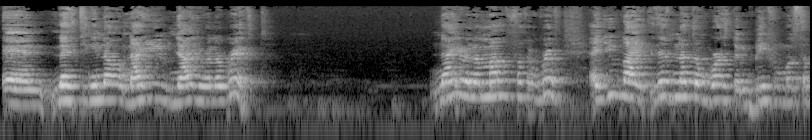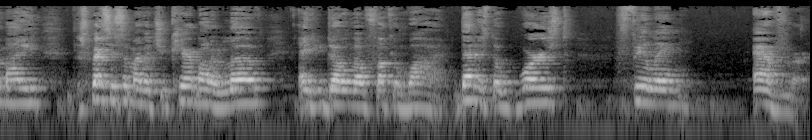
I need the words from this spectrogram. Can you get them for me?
And next thing you know, now you now you're in a rift. Now you're in a motherfucking rift. And you like, there's nothing worse than beefing with somebody, especially somebody that you care about or love, and you don't know fucking why. That is the worst feeling ever.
